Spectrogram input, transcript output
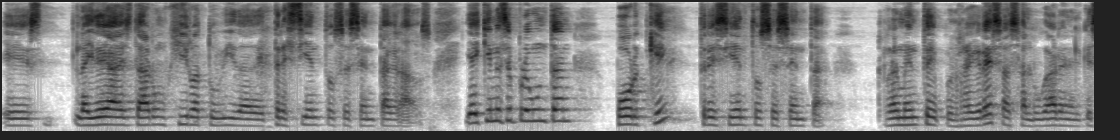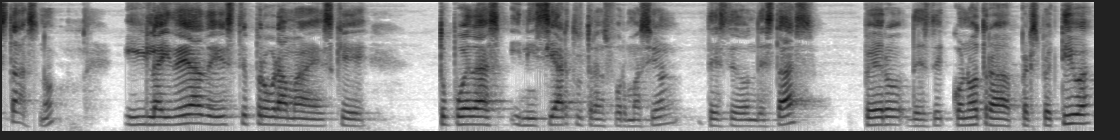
Es, la idea es dar un giro a tu vida de 360 grados. Y hay quienes se preguntan, ¿por qué 360? Realmente pues regresas al lugar en el que estás, ¿no? Y la idea de este programa es que tú puedas iniciar tu transformación desde donde estás, pero desde con otra perspectiva,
